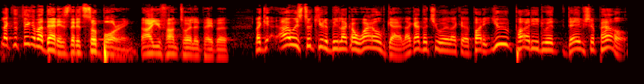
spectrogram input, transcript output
like the thing about that is that it's so boring. Ah, you found toilet paper. Like I always took you to be like a wild guy. Like I thought you were like a party. You partied with Dave Chappelle.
